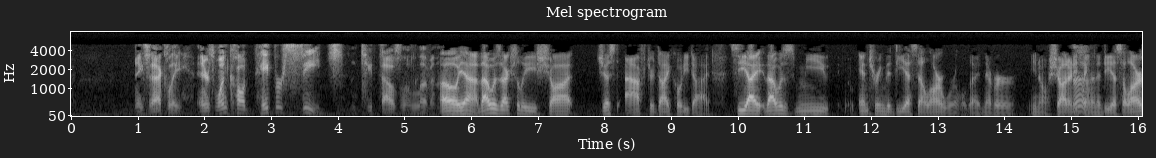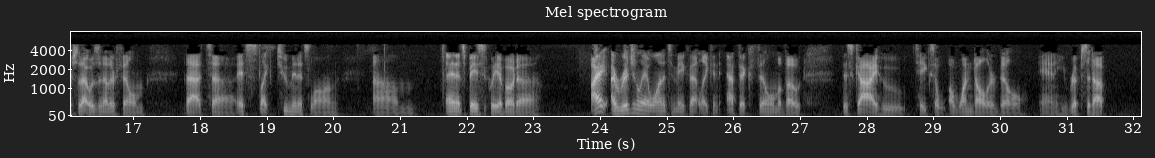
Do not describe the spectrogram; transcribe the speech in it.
Exactly. And there's one called Paper Seeds in 2011. Oh yeah, that was actually shot just after Die Cody Die. See, I that was me entering the DSLR world. I'd never, you know, shot anything Oh. on a DSLR, so that was another film that uh it's like 2 minutes long. Um and it's basically about a I originally I wanted to make that like an epic film about this guy who takes a, a one dollar bill and he rips it up,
